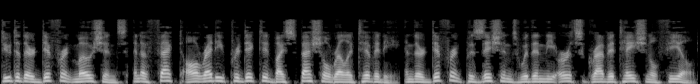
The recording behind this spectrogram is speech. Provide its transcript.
due to their different motions an effect already predicted by special relativity and their different positions within the Earth's gravitational field.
